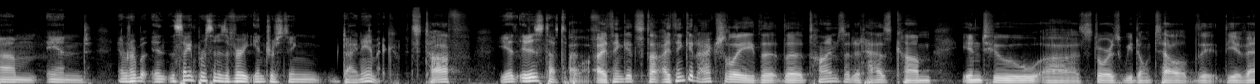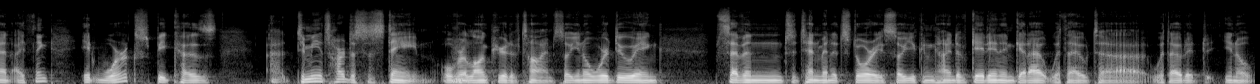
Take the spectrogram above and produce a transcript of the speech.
Um, and and, we're talking about, and the second person is a very interesting dynamic. It's tough. It, it is tough to pull off. I, I think it's. T- I think it actually the the times that it has come into uh, stories we don't tell the the event. I think it works because uh, to me it's hard to sustain over a long period of time. So you know we're doing seven to ten minute stories, so you can kind of get in and get out without uh, without it. You know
